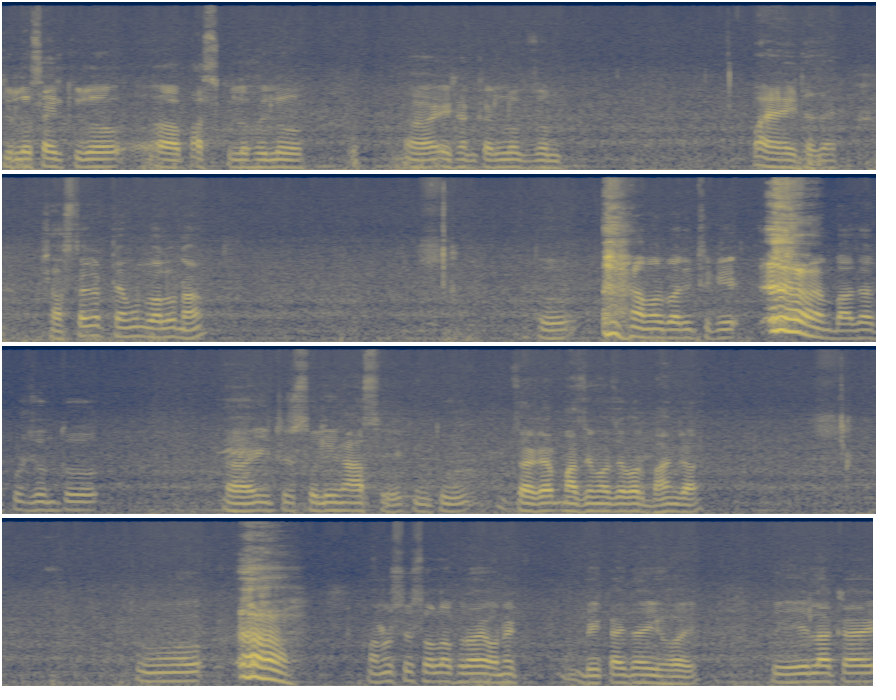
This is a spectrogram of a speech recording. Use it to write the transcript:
কিলো, চার কিলো পাঁচ কিলো হইলেও এখানকার লোকজন পায়ে হাইটা যায়। রাস্তাঘাট তেমন ভালো না। তো আমার বাড়ি থেকে বাজার পর্যন্ত ইটের সোলিং আছে, কিন্তু জায়গা মাঝে মাঝে আবার ভাঙ্গা। তো মানুষের চলাফেরায় অনেক বেকায়দাই হয়। তো এই এলাকায়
